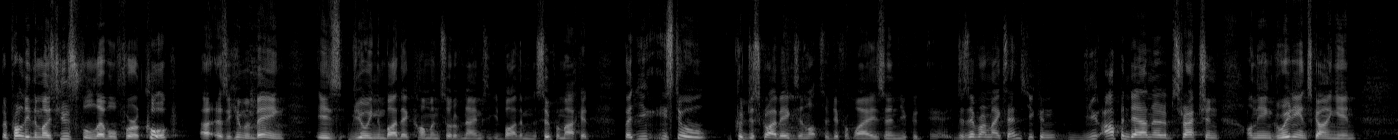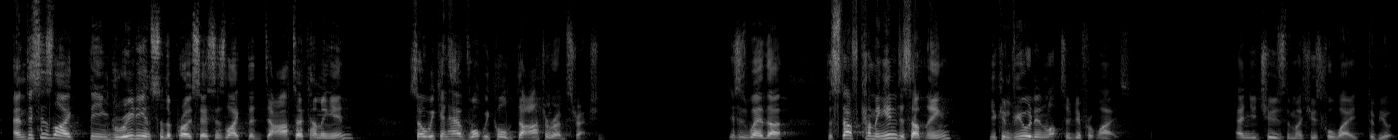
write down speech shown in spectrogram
but probably the most useful level for a cook uh, as a human being is viewing them by their common sort of names that you'd buy them in the supermarket. But you, you still could describe eggs in lots of different ways, and you could. Uh, does everyone make sense? You can view up and down an abstraction on the ingredients going in, and this is like the ingredients of the process is like the data coming in. So we can have what we call data abstraction. This is where the, the stuff coming into something, you can view it in lots of different ways. And you choose the most useful way to view it.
